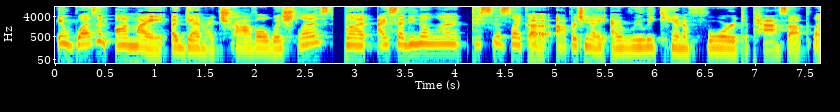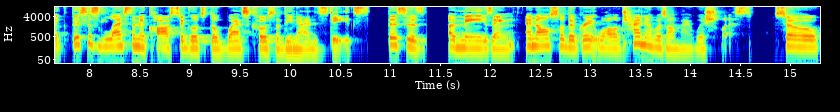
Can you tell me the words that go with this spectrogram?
it wasn't on my, again, my travel wish list. But I said, you know what? This is like a opportunity I really can't afford to pass up. Like this is less than it costs to go to the West Coast of the United States. This is amazing. And also the Great Wall of China was on my wish list. So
